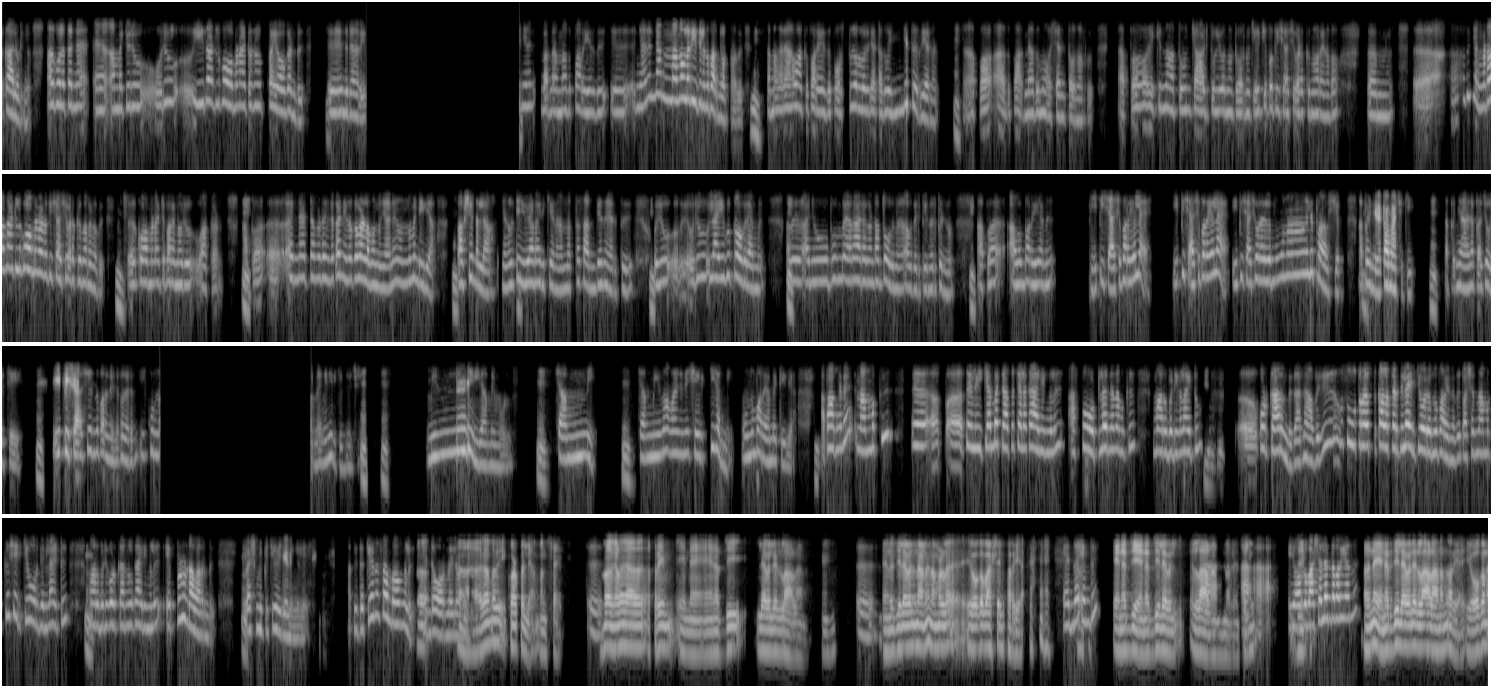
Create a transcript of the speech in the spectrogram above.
കാലൊടിഞ്ഞു. അതുപോലെ തന്നെ അമ്മയ്ക്കൊരു ഒരു ഈ നാട്ടിൽ കോമൺ ആയിട്ടൊരു പ്രയോഗമുണ്ട് എന്തിനാ അറിയും? ഞാൻ പറഞ്ഞു അമ്മ അത് പറയരുത്. ഞാൻ എന്റെ അമ്മ എന്നുള്ള രീതിയിലാണ് പറഞ്ഞു കൊടുക്കുന്നത് അമ്മ അങ്ങനെ ആ വാക്ക് പറയരുത്. പുറത്ത് ഉള്ളൊരു കേട്ട അത് വലിയ തെറിയാണ്. അപ്പൊ അത് പറഞ്ഞത് മോശം കേട്ടോന്ന് പറഞ്ഞു. അപ്പൊ എനിക്ക് നാത്തൂൻ ചാടിത്തുള്ളി വന്നിട്ട് പറഞ്ഞു. ചേച്ചി ഇപ്പൊ പിശാശി വടക്ക് എന്ന് പറയണതോ? അത് ഞങ്ങളുടെ നാട്ടിൽ കോമൺ ആണ് പിശാശി വടക്ക് എന്ന് പറയുന്നത്. കോമൺ ആയിട്ട് പറയുന്ന ഒരു വാക്കാണ്. അപ്പൊ ഏഹ് എന്നിട്ട് അങ്ങോട്ട് എന്റെ കണ്ണീന്നൊക്കെ വെള്ളം വന്നു. ഞാൻ ഒന്നും മിണ്ടിയില്ല. പക്ഷി ഉണ്ടല്ലോ ഞങ്ങൾ ടി വി കാണാതിരിക്കുകയാണ് അന്നത്തെ സന്ധ്യ നേരത്ത് ഒരു ഒരു ലൈവ് പ്രോഗ്രാം അത് അനൂപും വേറെ ആരാ കണ്ടാന്ന് തോന്നുന്നു അവതരിപ്പിക്കുന്ന ഒരു പെണ്ണും. അപ്പൊ അവൻ പറയാണ് ഈ പിശാശ് പറയല്ലേ? ഈ പിശാശ് പറയല്ലേ? ഈ പിശാശ് പറയല്ലേ മൂന്നാൽ പ്രാവശ്യം ആ പെണ്ണിനെ തമാശക്ക്. അപ്പൊ ഞാനപ്പ ചോദിച്ചേ ഈ പിശാശ് എന്ന് പറഞ്ഞതിന് പകരം ഈ കുണ്ണ എങ്ങനെ ഇരിക്കും ചോദിച്ചു. മിണ്ടിയില്ല അമ്മയും മോളും. ചമ്മി. ചമ്മി എന്ന് പറഞ്ഞു ശരിക്ക് ചമ്മി. ഒന്നും പറയാൻ പറ്റിയില്ല. അപ്പൊ അങ്ങനെ നമുക്ക് തെളിയിക്കാൻ പറ്റാത്ത ചില കാര്യങ്ങൾ ആ സ്പോട്ടിൽ തന്നെ നമുക്ക് മറുപടികളായിട്ടും കൊടുക്കാറുണ്ട്. കാരണം അവർ സൂത്ര കള്ളത്തരത്തിലായിരിക്കും ഓരോന്ന് പറയുന്നത്. പക്ഷെ നമുക്ക് ശരിക്കും ഒറിജിനലായിട്ട്. മറുപടി കൊടുക്കാനുള്ള കാര്യങ്ങൾ എപ്പോഴും ഉണ്ടാവാറുണ്ട്. വിഷമിപ്പിച്ചു കഴിഞ്ഞിട്ടുണ്ടെങ്കിൽ അപ്പൊ ഇതൊക്കെയാണ് സംഭവങ്ങൾ. എന്റെ ഓർമ്മയിലുള്ളത്. കുഴപ്പമില്ല. മനസ്സിലായി. നിങ്ങൾ അത്രയും പിന്നെ എനർജി ലെവലുള്ള ആളാണ്. എനർജി ലെവൽ എന്നാണ് നമ്മളെ യോഗ ഭാഷയിൽ പറയാ. എന്ത് എന്ത്? എനർജി എനർജി ലെവൽ ഉള്ള ആളാണെന്ന്. യോഗ ഭാഷയിൽ എന്താ പറയാന്ന്? അതന്നെ എനർജി ലെവൽ ഉള്ള ആളാണെന്ന് പറയാം. യോഗം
